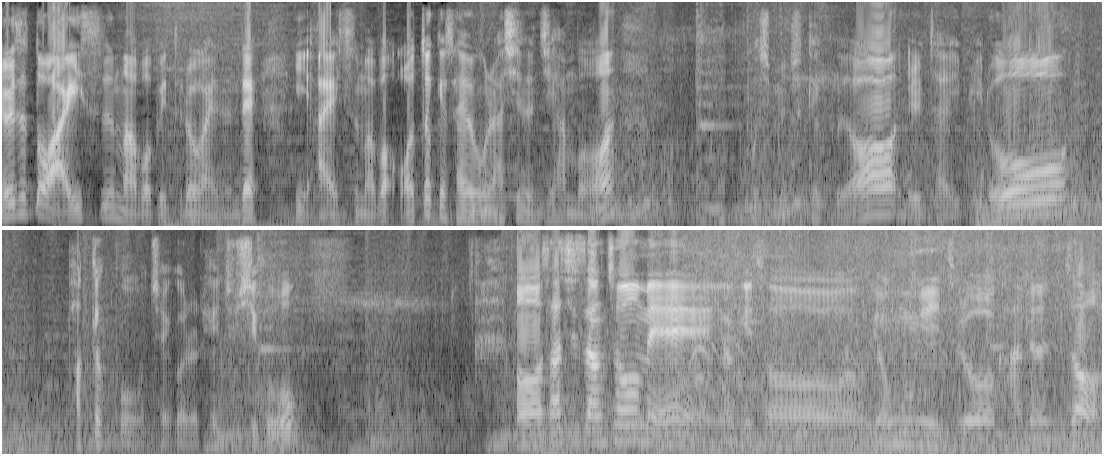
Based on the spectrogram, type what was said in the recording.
여기서 또 아이스 마법이 들어가 있는데 이 아이스 마법 어떻게 사용을 하시는지 한번 어, 보시면 좋겠고요. 1타 2비로 박격포 제거를 해주시고. 어, 사실상 처음에 여기서 영웅이 들어가면서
